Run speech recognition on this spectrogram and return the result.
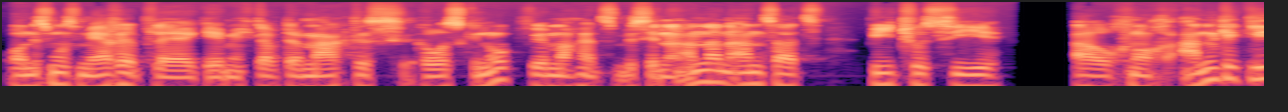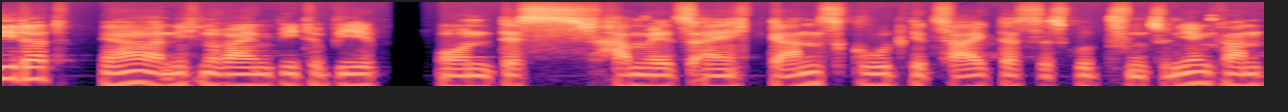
Und es muss mehrere Player geben. Ich glaube, der Markt ist groß genug. Wir machen jetzt ein bisschen einen anderen Ansatz. B2C auch noch angegliedert, ja, nicht nur rein B2B. Und das haben wir jetzt eigentlich ganz gut gezeigt, dass das gut funktionieren kann.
